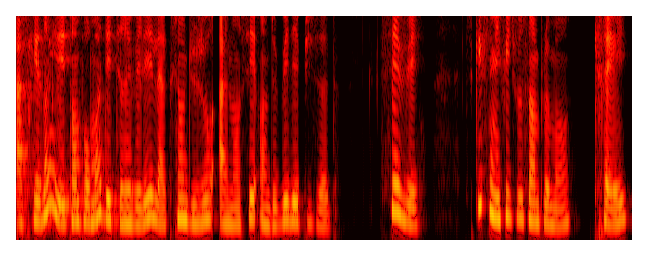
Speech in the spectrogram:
À présent, il est temps pour moi de te révéler l'action du jour annoncée en début d'épisode. CV. Ce qui signifie tout simplement créer,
